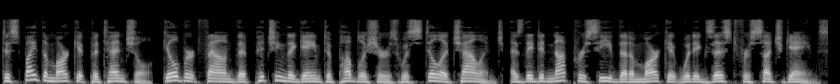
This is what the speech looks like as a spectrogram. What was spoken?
Despite the market potential, Gilbert found that pitching the game to publishers was still a challenge, as they did not perceive that a market would exist for such games.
